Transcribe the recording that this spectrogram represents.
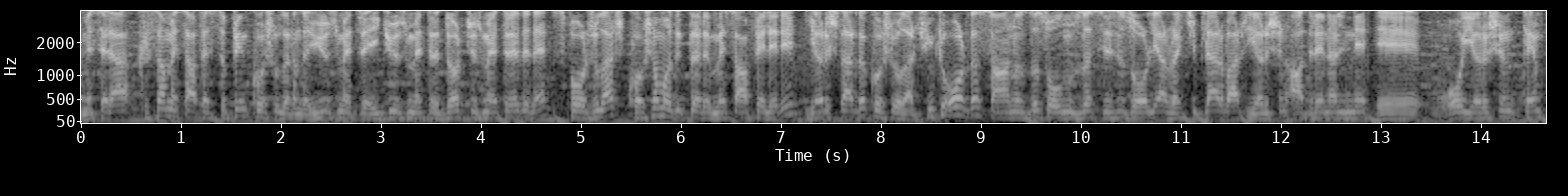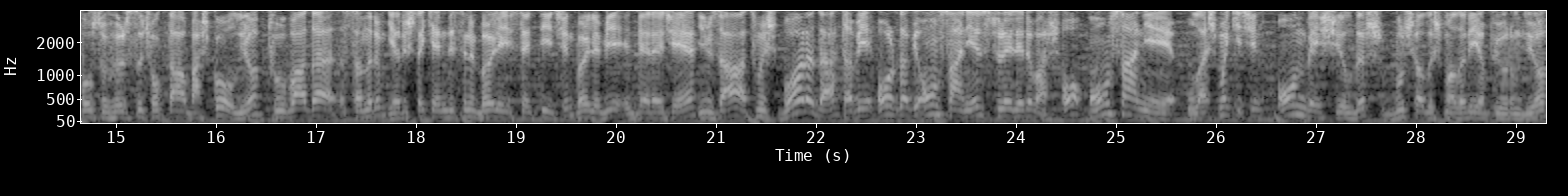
mesela kısa mesafe sprint koşularında 100 metre, 200 metre, 400 metrede de sporcular koşamadıkları mesafeleri yarışlarda koşuyorlar. Çünkü orada sağınızda solunuzda sizi zorlayan rakipler var. Yarışın adrenalini, e, o yarışın temposu, hırsı çok daha başka oluyor. Tuğba da sanırım yarışta kendisini böyle hissettiği için böyle bir dereceye imza atmış. Bu arada tabii orada bir 10 saniye süreleri var. O 10 saniyeye ulaşmak için 15 yıldır bu çalışmaları yapıyorum diyor.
